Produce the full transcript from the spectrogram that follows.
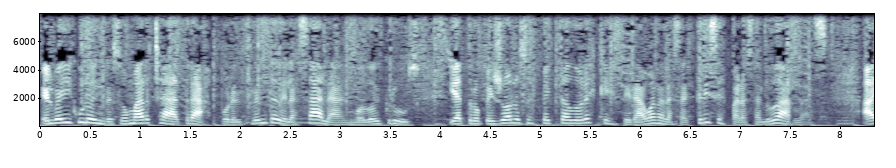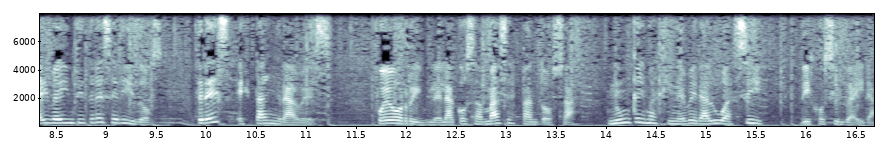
El vehículo ingresó marcha atrás por el frente de la sala en Godoy Cruz y atropelló a los espectadores que esperaban a las actrices para saludarlas. Hay 23 heridos, tres están graves. Fue horrible, la cosa más espantosa. Nunca imaginé ver algo así, dijo Silveira.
